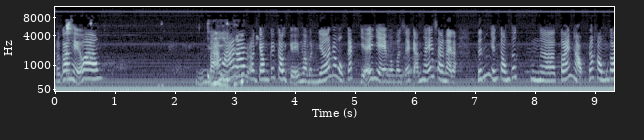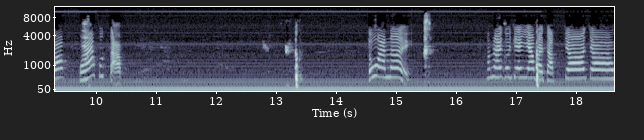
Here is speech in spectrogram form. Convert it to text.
Rồi con hiểu không? Mã hóa nó trong cái câu chuyện mà mình nhớ nó một cách dễ dàng mà mình sẽ cảm thấy sau này là tính những công thức ờ, toán học nó không có quá phức tạp. Tú anh ơi, hôm nay cô trang giao bài tập cho cho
